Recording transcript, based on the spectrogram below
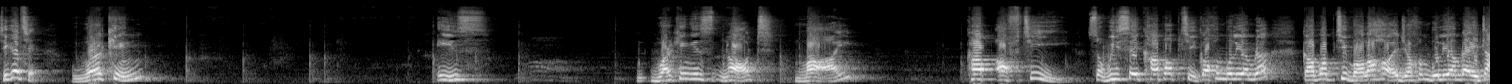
ঠিক আছে? Working is working is not my cup of tea so we say cup of tea. কখন বলি আমরা? কাপ অফ টি বলা হয় যখন বলি আমরা, এটা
